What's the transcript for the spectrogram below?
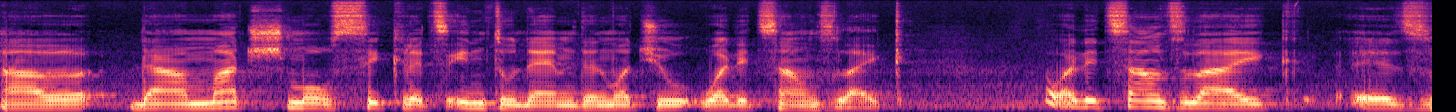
are there are much more secrets into them than what you what it sounds like. What it sounds like is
